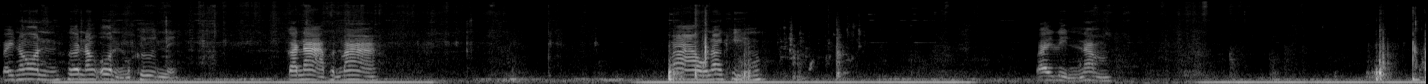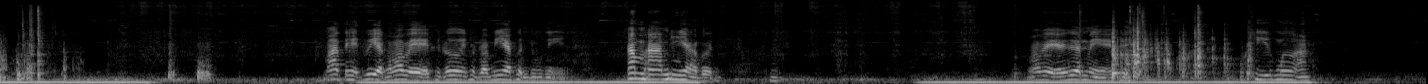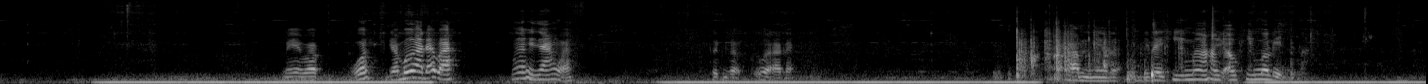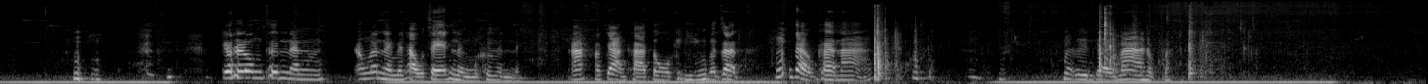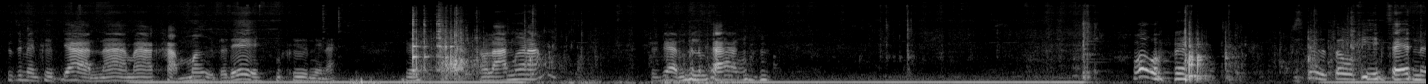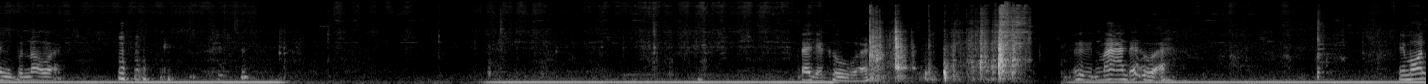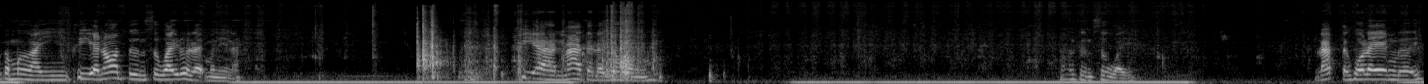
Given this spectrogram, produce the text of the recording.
ไปนอนเพื่อนนั่งอ้นเมื่อคืนนี่กะหน้าเพิ่นมา มาเอานั่งคิง ไปหลินนำมาแต่เห็ดเวียกมาแวะพี่เลยเพิ่นว่าเมียเพิ่นอยู่นี่ห้ามหาเมียเพิ่นมาแวเพื่อนแม่เพิ่นขี้มืออะแม่ว่าโอ๊ยอย่าเมื่อได้ปะเมื่อเห็นยังวะเพิ่นก็ตัวอะไร ทำเนี่ยแหละจะได้ขี้เมื่อให้เอาขี้เมื่อเล่นจนลงทุนนั่นเอาเงินให้ไปเท่าแสนหนึ่งมื่อคืนอะเขาจ้างขาโตคิงประจัดเท่าขาหน้าเมื่ออื่นใจมากถูกปะก็จะเป็นคือย่านหน้ามาขำมือตัวเด้เมื่อคืนนี่นะเนี่ยเอาร้านเมื่อนะจะย่านเมื่อน้ำทาง โอ้ย ซื้อโตคิงแสนหนึ่งเป็นเนาะวะจแต่จะขู่วะอื่นมาเด้อวะพี่มอนก็เมื่อยเพียนอนตื่นสวยด้วยแหละมื้อนี้นะเพียนมาแต่ละยองนอนตื่นสวย รับแต่หัวแรงเลย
